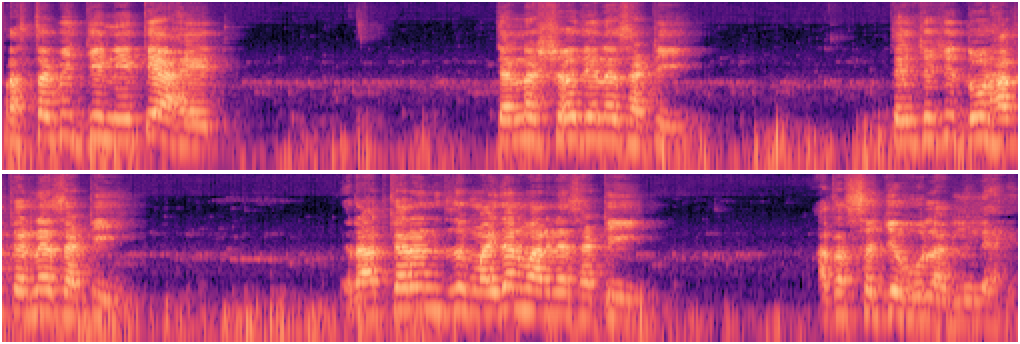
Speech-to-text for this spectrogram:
प्रस्थापित जे नेते आहेत त्यांना श देण्यासाठी त्यांच्याशी दोन हात करण्यासाठी राजकारणाचं मैदान मारण्यासाठी आता सज्ज होऊ लागलेले आहेत.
